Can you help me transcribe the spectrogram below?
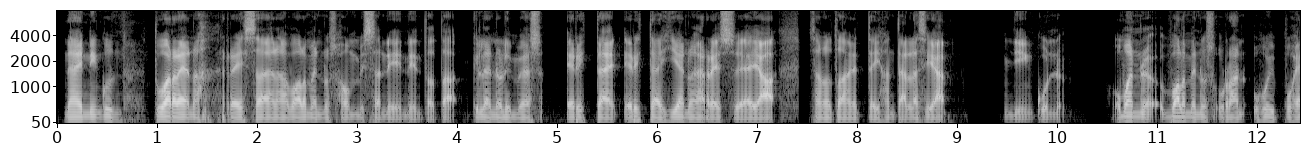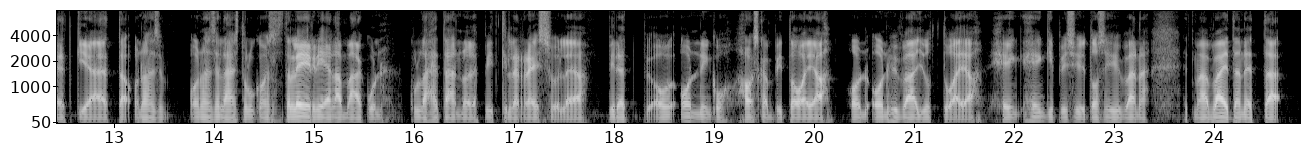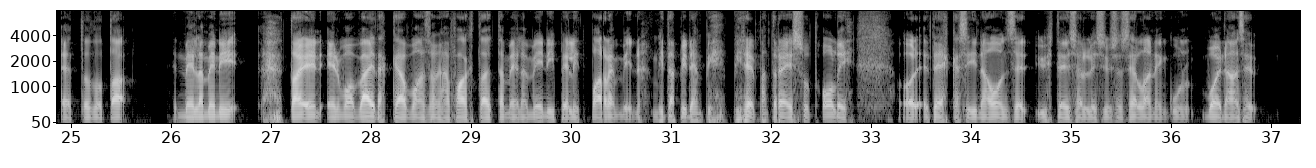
näin niin kuin tuoreena reissaajana valmennushommissa, niin, niin tota, kyllä ne oli myös erittäin, erittäin hienoja reissuja ja sanotaan, että ihan tällaisia niin kuin, oman valmennusuran huippuhetkiä, että onhan se, onhan se lähestulkoon sellaista leirielämää, kun, kun lähdetään noille pitkille reissuille ja pidet, on, on niin kuin hauskanpitoa ja on, on hyvää juttua ja hen, henki pysyy tosi hyvänä. Et mä väitän, että, että, tota, että meillä meni tai en, en vaan väitäkään, vaan se on ihan fakta, että meillä meni pelit paremmin, mitä pidempi, pidemmät reissut oli. Et ehkä siinä on se yhteisöllisyys ja sellainen, kun voidaan se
